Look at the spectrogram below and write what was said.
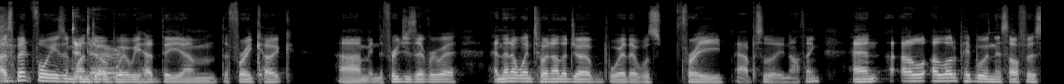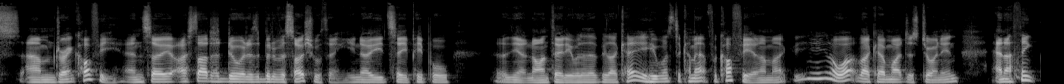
I spent four years in one job where we had the um the free Coke um in the fridges everywhere, and then I went to another job where there was free absolutely nothing, and a, a lot of people in this office um drank coffee, and so I started to do it as a bit of a social thing. You know, you'd see people you know, nine thirty, where they'd be like, "Hey, who wants to come out for coffee?" And I'm like, "You know what? Like, I might just join in." And I think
